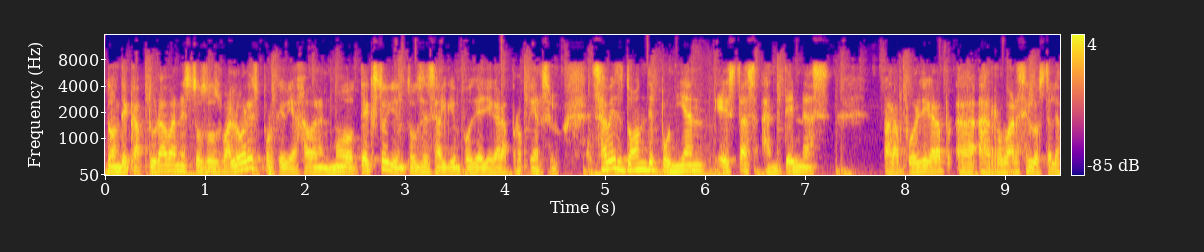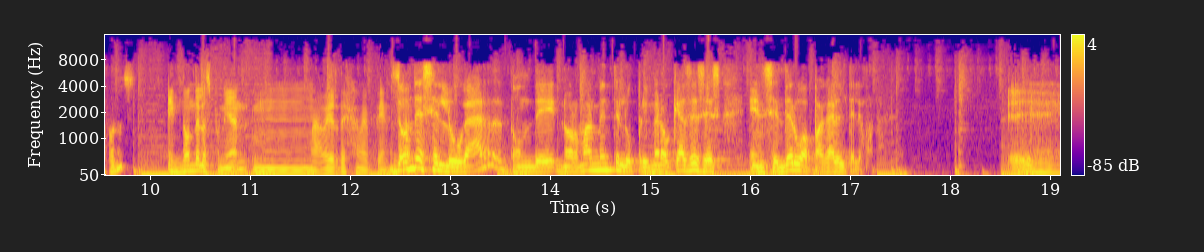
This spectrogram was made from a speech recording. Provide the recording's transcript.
donde capturaban estos dos valores porque viajaban en modo texto y entonces alguien podía llegar a apropiárselo. ¿Sabes dónde ponían estas antenas para poder llegar a, robarse los teléfonos? ¿En dónde las ponían? Mm, a ver, déjame pensar. ¿Dónde es el lugar donde normalmente lo primero que haces es encender o apagar el teléfono? Eh,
